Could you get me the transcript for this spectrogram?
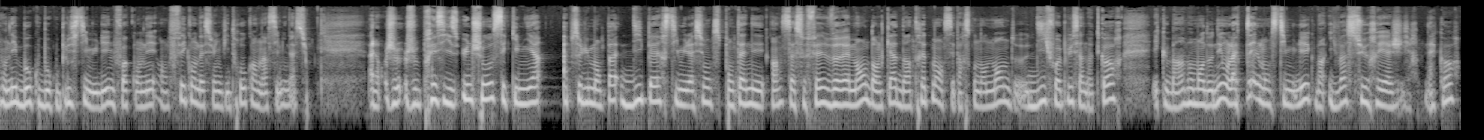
On est beaucoup beaucoup plus stimulé une fois qu'on est en fécondation in vitro qu'en insémination. Alors, je, précise une chose, c'est qu'il n'y a absolument pas d'hyperstimulation spontanée. Hein. Ça se fait vraiment dans le cadre d'un traitement. C'est parce qu'on en demande dix fois plus à notre corps et que, ben, à un moment donné, on l'a tellement stimulé que, ben, il va surréagir. D'accord?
